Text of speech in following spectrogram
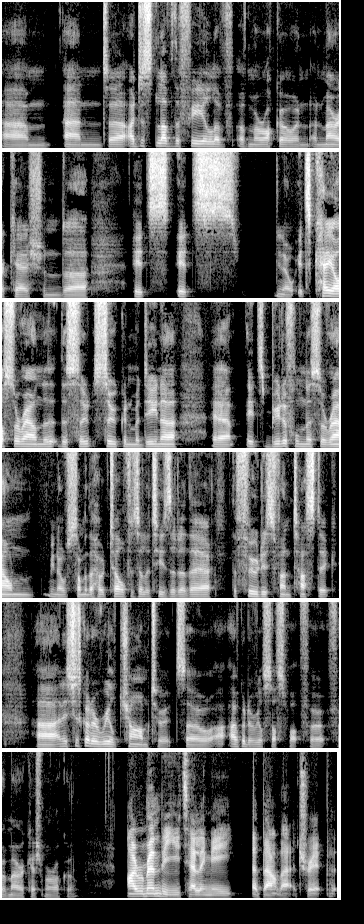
um, and uh, I just love the feel of, of Morocco and, and Marrakesh, and uh, it's it's you know it's chaos around the the souk and Medina. Uh, its beautifulness around you know some of the hotel facilities that are there. The food is fantastic, uh, and it's just got a real charm to it. So I've got a real soft spot for for Marrakesh, Morocco. I remember you telling me about that trip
